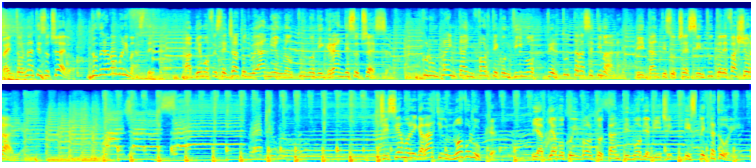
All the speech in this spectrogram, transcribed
Bentornati su Cielo! Dove eravamo rimasti? Abbiamo festeggiato due anni e un autunno di grande successo, con un prime time forte e continuo per tutta la settimana e tanti successi in tutte le fasce orarie. Ci siamo regalati un nuovo look e abbiamo coinvolto tanti nuovi amici e spettatori.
